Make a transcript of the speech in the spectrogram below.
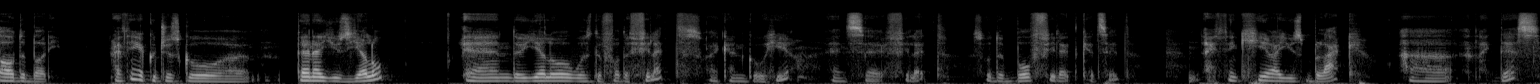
or the body. I think I could just go uh, then I use yellow and the yellow was the for the fillet. So I can go here and say fillet. So the bow fillet gets it I think here I use black uh, like this.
